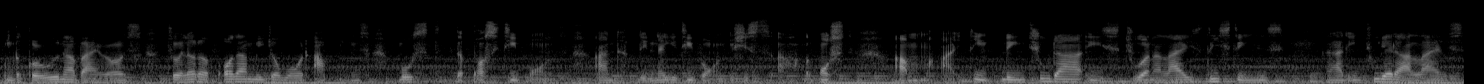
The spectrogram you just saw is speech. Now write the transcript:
from the coronavirus to a lot of other major world happenings, both the positive ones and the negative one, which is uh, the most. Um, I think the intruder is to analyze these things that had intruded our lives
